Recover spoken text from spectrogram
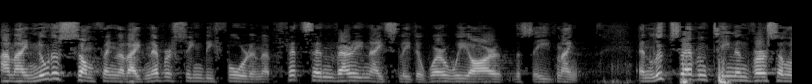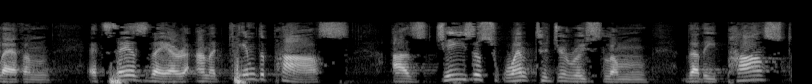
And I noticed something that I'd never seen before, and it fits in very nicely to where we are this evening. In Luke 17 and verse 11, it says there, And it came to pass, as Jesus went to Jerusalem, that he passed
